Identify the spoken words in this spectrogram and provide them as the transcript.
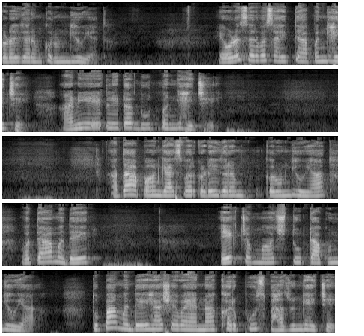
कढई गरम करून घेऊयात. एवढं सर्व साहित्य आपण घ्यायचे आणि एक लिटर दूध पण घ्यायचे. आता आपण गॅसवर कढई गरम करून घेऊयात व त्यामध्ये एक चम्मच तूप टाकून घेऊया. तुपामध्ये ह्या शेवयांना खरपूस भाजून घ्यायचे.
